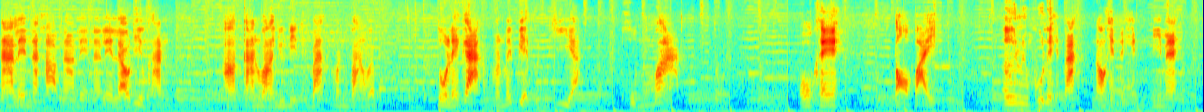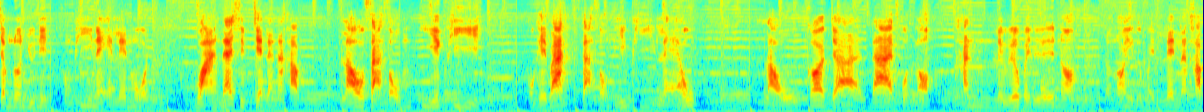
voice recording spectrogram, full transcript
น่าเล่นนะครับน่าเล่นน่าเล่นแล้วที่สำคัญการวางยูนิตเห็นปะมันวางแบบตัวเล็กอะ่ะ มันไม่เบียดพื้นที่อะ่ะคุ้มมาก โอเค ต่อไป เออลืมพูดเลยเห็นปะน้องเห็นเห็นนี่ไหมจำนวนยูนิตของพี่ใน e n d l e s s Mode วางได้ 17 แล้วนะครับ เราสะสม EXP โอเคปะสะสม EXP แล้ว เราก็จะได้ปลดล็อกขั้นเลเวลไปเรื่อยๆเนาะน้องๆอย่าลืมไปเล่นนะครับ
